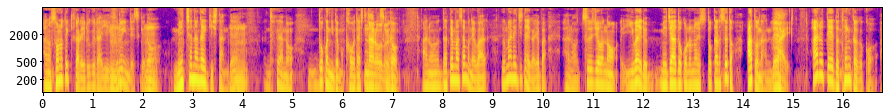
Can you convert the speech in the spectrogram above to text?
あのその時からいるぐらい古いんですけど、うん。めっちゃ長生きしたんで,、うん。であのどこにでも顔出してるんですけどなるほあの伊達政宗は生まれ自体がやっぱあの通常のいわゆるメジャーどころの人からすると後なんで、はい。ある程度天下がこう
